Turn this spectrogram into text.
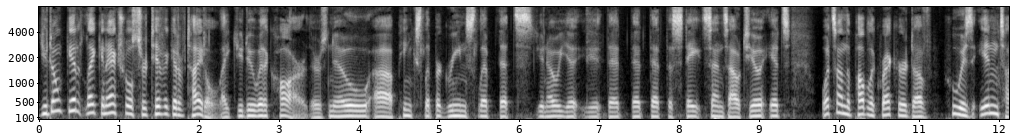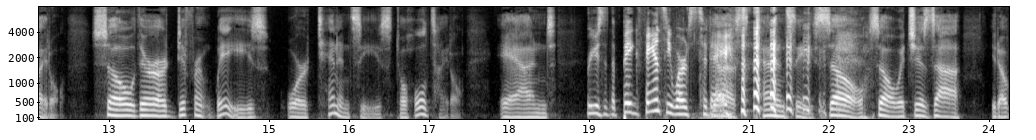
you don't get like an actual certificate of title like you do with a car. There's no uh, pink slip or green slip that's you know you, you, that that that the state sends out to you. It's what's on the public record of who is in title. So there are different ways or tenancies to hold title, and we're using the big fancy words today. Yes, tenancy. so, so which is uh, you know,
